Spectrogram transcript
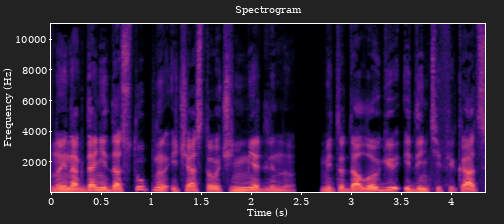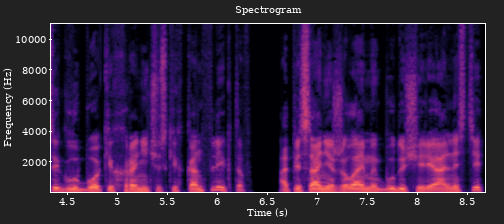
но иногда недоступную и часто очень медленную методологию идентификации глубоких хронических конфликтов, описание желаемой будущей реальности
